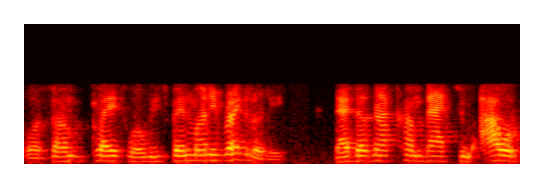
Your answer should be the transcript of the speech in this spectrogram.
or some place where we spend money regularly, that does not come back to our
